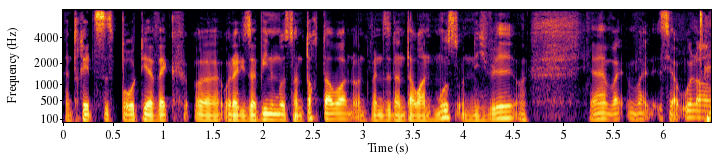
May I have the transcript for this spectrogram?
Dann dreht das Boot dir weg äh, oder die Sabine muss dann doch dauern und wenn sie dann dauernd muss und nicht will, und, ja, weil, weil ist ja Urlaub,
